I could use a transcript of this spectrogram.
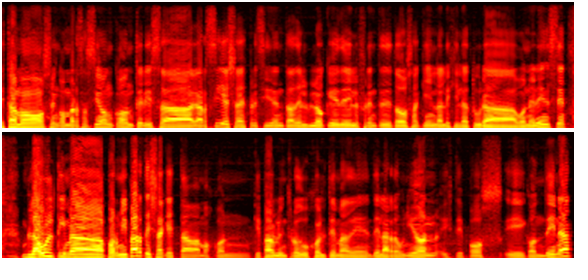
Estamos en conversación con Teresa García, ella es presidenta del bloque del Frente de Todos aquí en la legislatura bonaerense. La última por mi parte, ya que estábamos con que Pablo introdujo el tema de, la reunión este, post condena,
